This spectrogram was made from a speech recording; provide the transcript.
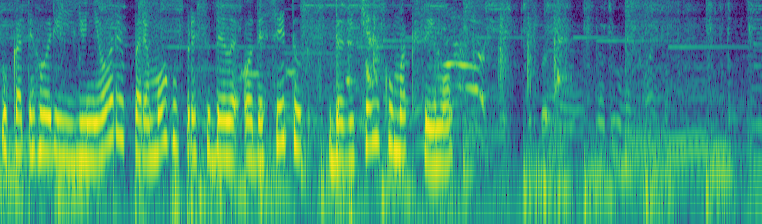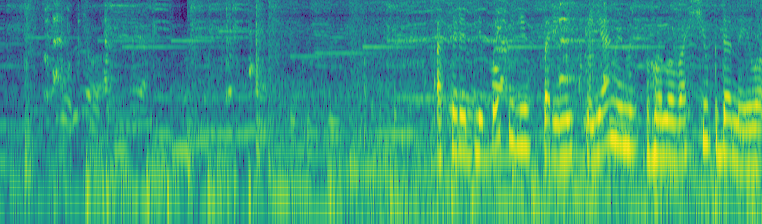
У категорії юніори перемогу присудили Одеситу Вдовіченку Максиму. А серед любителів переміг киянин Головащук Данило.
